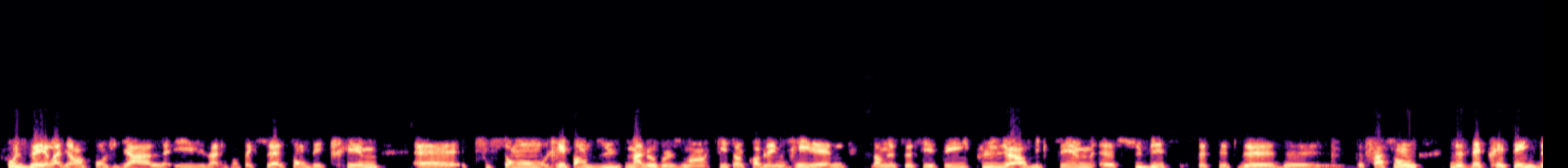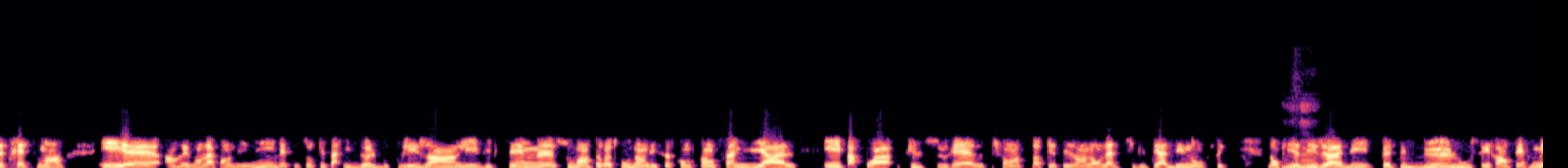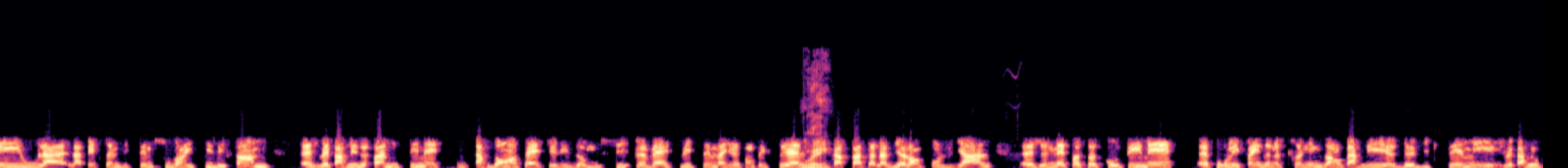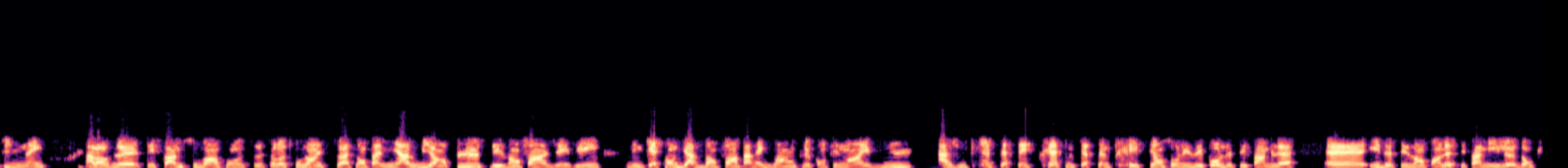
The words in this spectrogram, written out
faut le dire, la violence conjugale et les agressions sexuelles sont des crimes euh, qui sont répandus, malheureusement, qui est un problème réel dans notre société. Plusieurs victimes euh, subissent ce type de façon d'être traitées, de traitement. Et euh, en raison de la pandémie, ben, c'est sûr que ça isole beaucoup les gens. Les victimes euh, souvent se retrouvent dans des circonstances familiales et parfois culturelles qui font en sorte que ces gens-là ont de la difficulté à dénoncer. Donc, il y a Mhm. déjà des petites bulles où c'est renfermé, où la, la personne victime, souvent ici des femmes, euh, je vais parler de femmes ici, mais pardon en tête que les hommes aussi peuvent être victimes d'agressions sexuelles Oui. et faire face à la violence conjugale. Euh, je ne mets pas ça de côté, mais pour les fins de notre chronique, nous allons parler euh, de victimes et je vais parler au féminin. Alors, euh, ces femmes, souvent, se, retrouvent dans des situations familiales où il y a en plus des enfants à gérer, des questions de garde d'enfants, par exemple. Le confinement est venu ajouter un certain stress, une certaine pression sur les épaules de ces femmes-là euh, et de ces enfants-là, ces familles-là. Donc,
